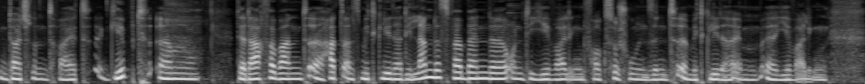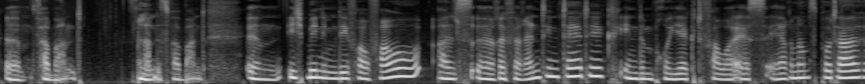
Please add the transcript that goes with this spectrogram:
deutschlandweit gibt. Ähm, der Dachverband äh, hat als Mitglieder die Landesverbände und die jeweiligen Volkshochschulen sind äh, Mitglieder im äh, jeweiligen äh, Verband. Landesverband. Ähm, ich bin im DVV als äh, Referentin tätig in dem Projekt VHS Ehrenamtsportal.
